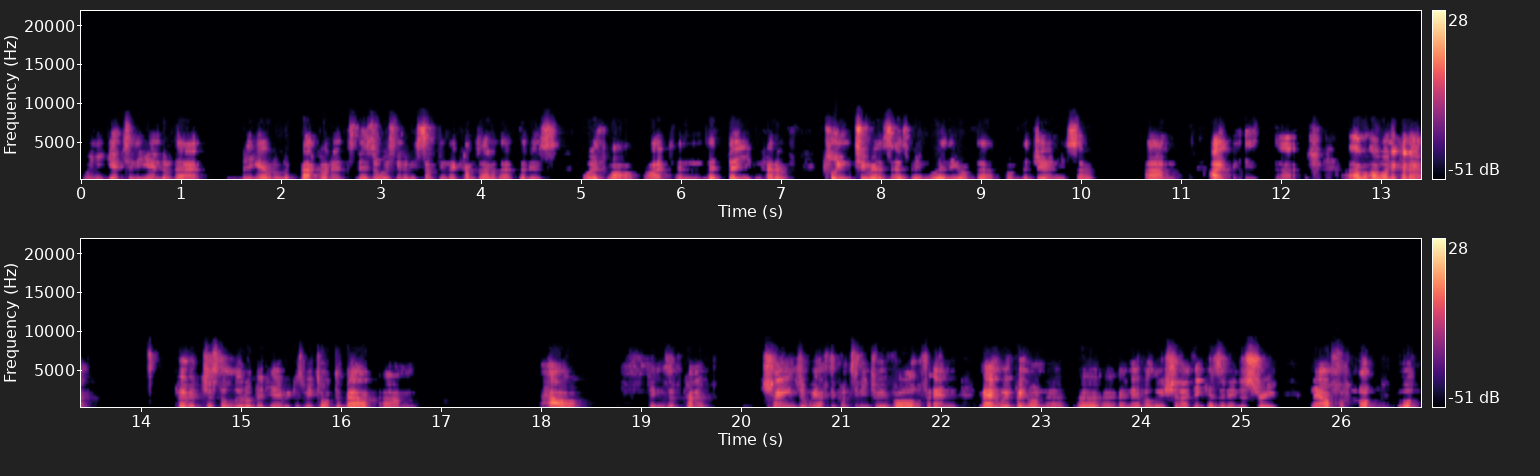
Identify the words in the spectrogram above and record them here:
when you get to the end of that, being able to look back on it, there's always going to be something that comes out of that that is worthwhile, right? And that, that you can kind of cling to as as being worthy of the of the journey. So, um, I I, I want to kind of pivot just a little bit here because we talked about um, how things have kind of changed and we have to continue to evolve. And man, we've been on a, a, an evolution, I think, as an industry now for more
